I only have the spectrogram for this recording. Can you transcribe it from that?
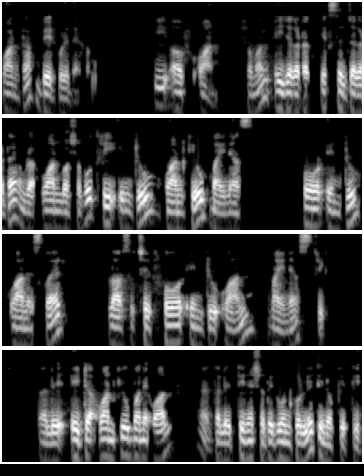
ওয়ানটা বের করে দেখাবো। পি অফ ওয়ান সমান এই জায়গাটা এক্সের জায়গাটায় আমরা ওয়ান বসাবো three into one cube minus four into one square plus হচ্ছে four into one minus three তাহলে এইটা ওয়ান কিউব মানে ওয়ান হ্যাঁ তাহলে তিনের সাথে গুণ করলে তিন অক্ষে তিন।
